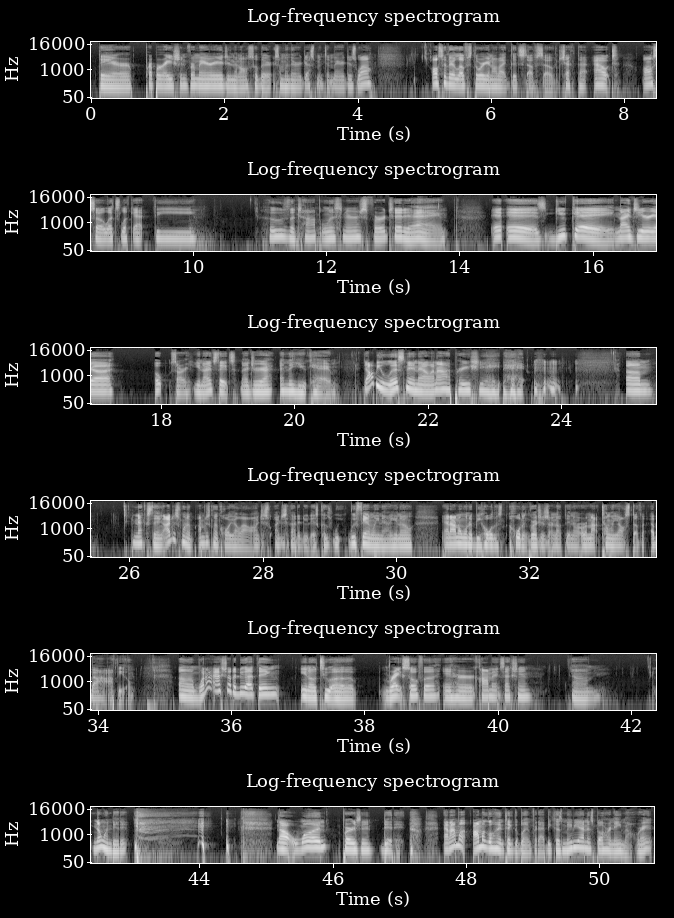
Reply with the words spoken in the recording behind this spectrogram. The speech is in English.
their preparation for marriage, and then also their some of their adjustments in marriage as well also their love story and all that good stuff. So check that out. Also, let's look at the who's the top listeners for today. It is UK, Nigeria, oh, sorry, United States, Nigeria, and the UK. Y'all be listening now, and I appreciate that. um, next thing, I just want to, I'm just gonna call y'all out. I just, I just got to do this because we, we family now, you know, and I don't want to be holding, holding grudges or nothing, or, or not telling y'all stuff about how I feel. Um, when I asked y'all to do that thing, you know, to uh write sofa in her comment section, um, no one did it. Not one person did it. And I'm a, I'm gonna go ahead and take the blame for that because maybe I didn't spell her name out right.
